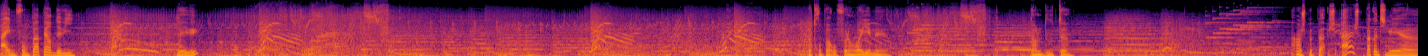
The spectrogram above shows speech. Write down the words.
Ah, ils me font pas perdre de vie. Vous avez vu? Pas trop par où faut l'envoyer, mais... Dans le doute. Ah, je peux pas... Ah, je peux pas continuer... Euh...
